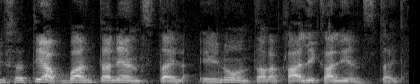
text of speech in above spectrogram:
ಈ ಸತಿ ಹಬ್ಬ ಅಂತಾನೆ ಅನಿಸ್ತಾ ಇಲ್ಲ. ಏನೋ ಒಂಥರ ಖಾಲಿ ಖಾಲಿ ಅನಿಸ್ತಾ ಇದೆ.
